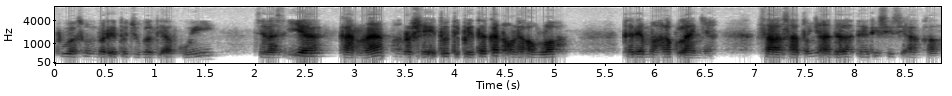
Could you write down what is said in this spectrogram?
dua sumber itu juga diakui? Jelas iya, karena manusia itu dibedakan oleh Allah dari makhluk lainnya. Salah satunya adalah dari sisi akal.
